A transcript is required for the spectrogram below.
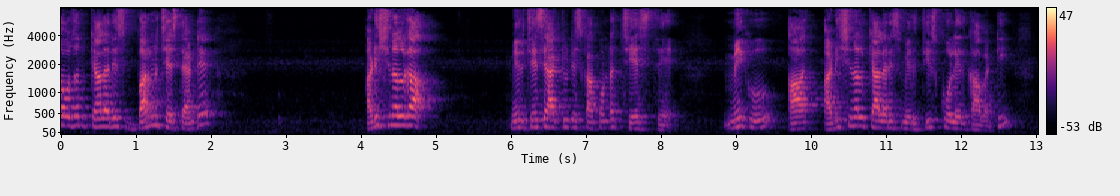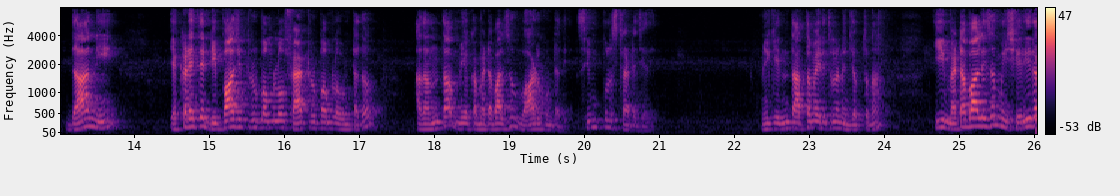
thousand calories burn చేస్తే అంటే అడిషనల్గా మీరు చేసే యాక్టివిటీస్ కాకుండా చేస్తే మీకు ఆ అడిషనల్ క్యాలరీస్ మీరు తీసుకోలేదు కాబట్టి దాన్ని ఎక్కడైతే డిపాజిట్ రూపంలో ఫ్యాట్ రూపంలో ఉంటుందో అదంతా మీ యొక్క మెటబాలిజం వాడుకుంటుంది. సింపుల్ స్ట్రాటజీ అది. మీకు ఇంత అర్థమయ్యే రీతిలో నేను చెప్తున్నా. ఈ మెటబాలిజం మీ శరీర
